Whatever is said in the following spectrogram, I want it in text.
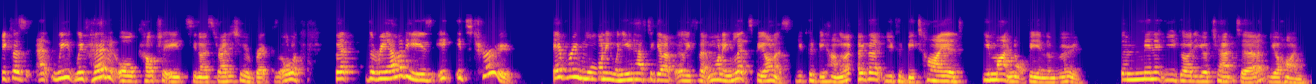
Because at, we we've heard it all. Culture eats, you know, strategy for breakfast. All, of, but the reality is, it, it's true. Every morning when you have to get up early for that morning, let's be honest, you could be hungover, you could be tired, you might not be in the mood. The minute you go to your chapter, you're home,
